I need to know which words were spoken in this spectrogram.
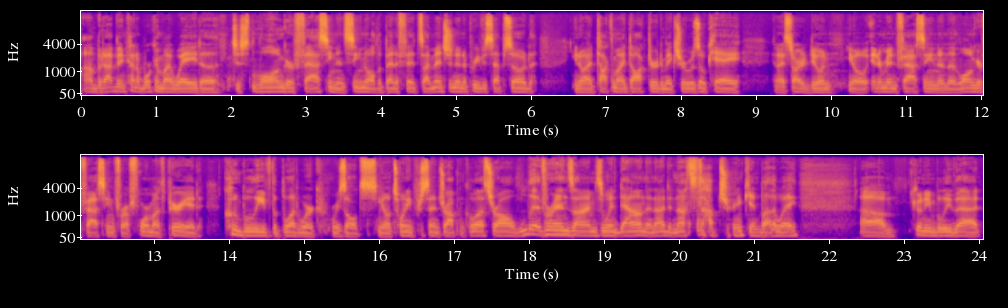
Um, but I've been kind of working my way to just longer fasting and seeing all the benefits. I mentioned in a previous episode, you know, I talked to my doctor to make sure it was okay and I started doing, you know, intermittent fasting and then longer fasting for a four month period. Couldn't believe the blood work results. You know, 20% drop in cholesterol, liver enzymes went down, and I did not stop drinking, by the way. Um, couldn't even believe that.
